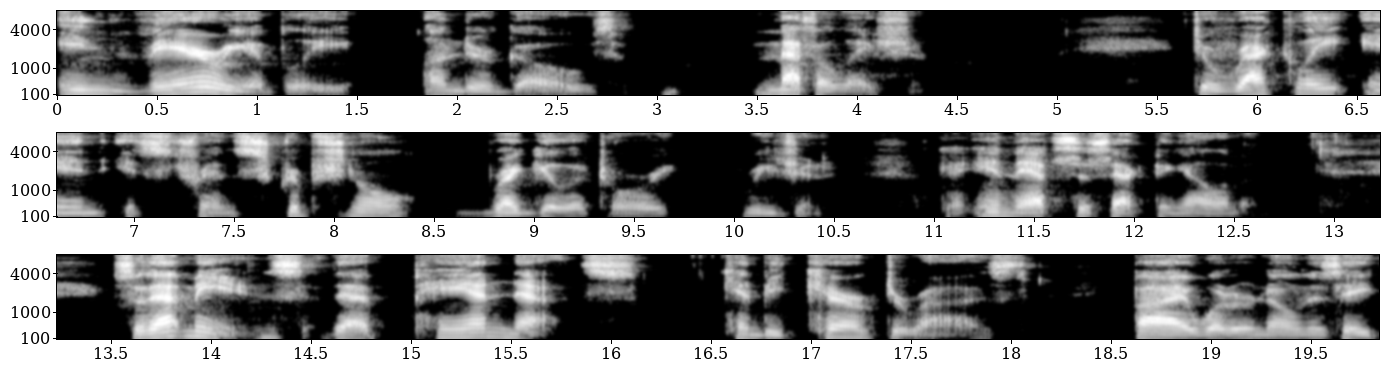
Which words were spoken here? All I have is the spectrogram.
invariably undergoes methylation directly in its transcriptional regulatory region, okay, in that cis-acting element. So that means that pan-NETs can be characterized by what are known as a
